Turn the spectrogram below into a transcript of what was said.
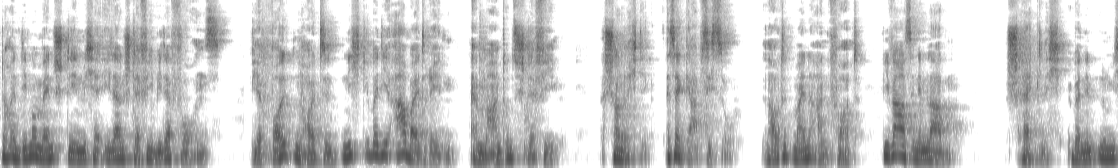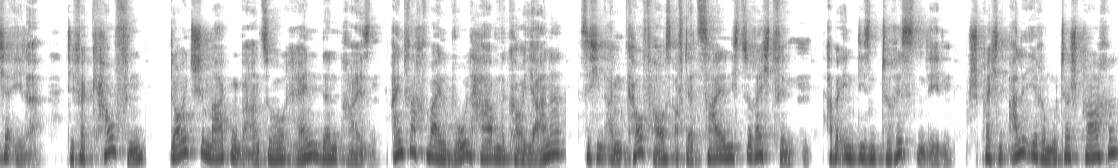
doch in dem Moment stehen Michaela und Steffi wieder vor uns. Wir wollten heute nicht über die Arbeit reden, ermahnt uns Steffi. Schon richtig, es ergab sich so, lautet meine Antwort. Wie war es in dem Laden? Schrecklich, übernimmt nun Michaela. Die verkaufen deutsche Markenwaren zu horrenden Preisen. Einfach weil wohlhabende Koreaner sich in einem Kaufhaus auf der Zeil nicht zurechtfinden. Aber in diesen Touristenläden sprechen alle ihre Muttersprache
